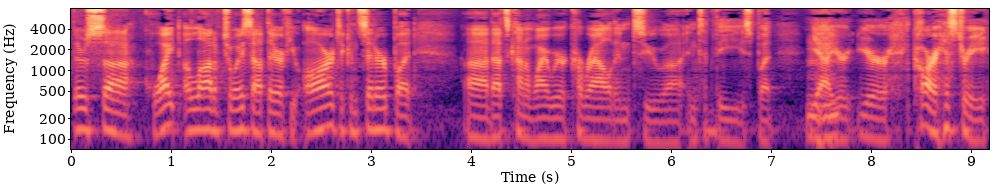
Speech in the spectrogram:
There's uh, quite a lot of choice out there if you are to consider, but uh, that's kind of why we're corralled into uh, into these. But yeah, Mm-hmm. your your car history,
